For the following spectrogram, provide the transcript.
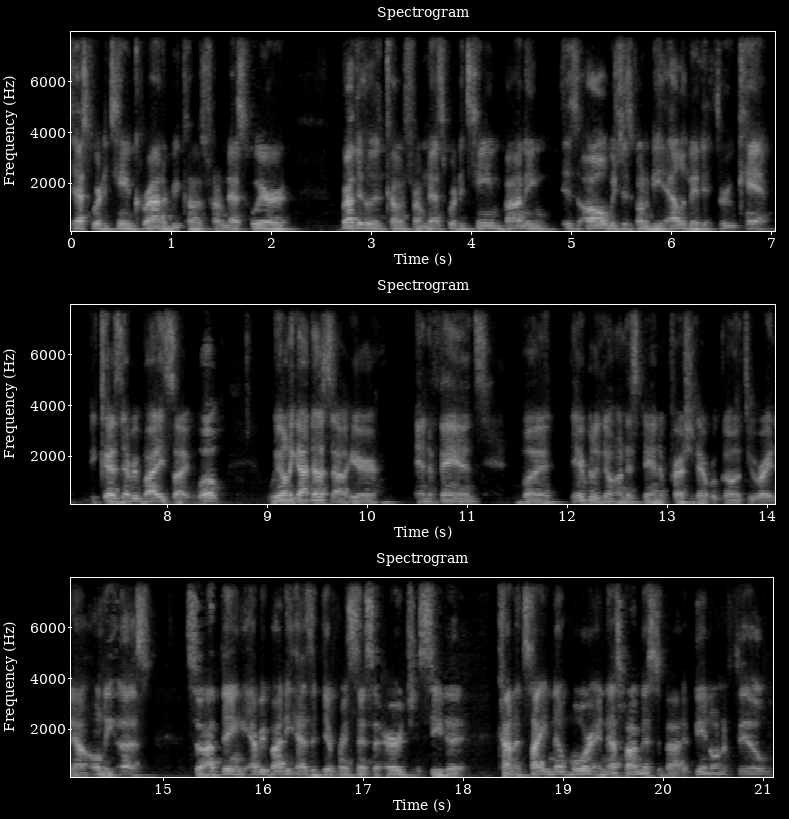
that's where the team camaraderie comes from. That's where brotherhood comes from. That's where the team bonding is always just going to be elevated through camp because everybody's like, well, we only got us out here and the fans, but they really don't understand the pressure that we're going through right now. Only us so I think everybody has a different sense of urgency to kind of tighten up more. And that's what I miss about it. Being on the field,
